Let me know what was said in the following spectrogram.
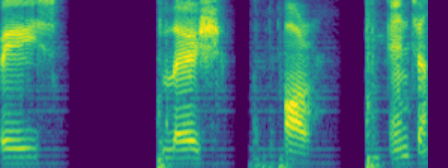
space slash all enter.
